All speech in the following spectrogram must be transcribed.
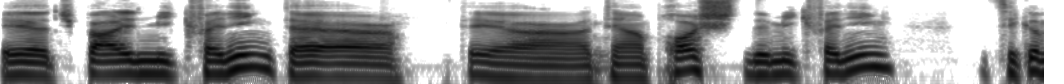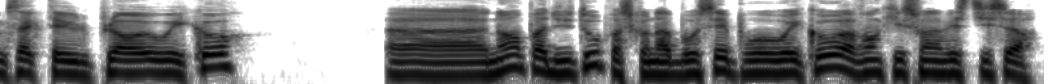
Et euh, tu parlais de Mick Fanning, tu es, un proche de Mick Fanning. C'est comme ça que tu as eu le plan Eco? Euh, non, pas du tout, parce qu'on a bossé pour Oweco avant qu'il soit investisseur.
